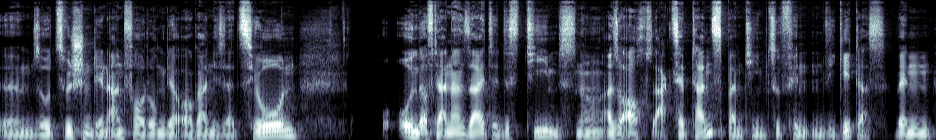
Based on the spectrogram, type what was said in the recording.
Ähm, so zwischen den Anforderungen der Organisation, und auf der anderen Seite des Teams, ne? also auch Akzeptanz beim Team zu finden. Wie geht das, wenn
